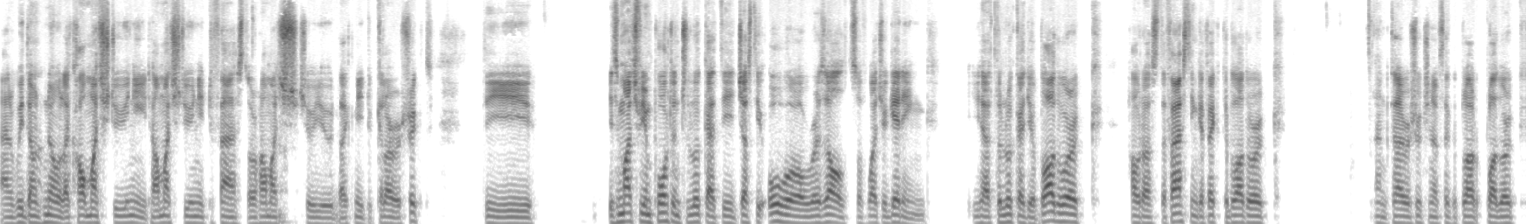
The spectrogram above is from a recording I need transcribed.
And we don't know like how much do you need? How much do you need to fast? Or how much do you like need to calorie restrict? The it's much important to look at the just the overall results of what you're getting. You have to look at your blood work. How does the fasting affect the blood work? And calorie restriction affect the blood, blood work.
